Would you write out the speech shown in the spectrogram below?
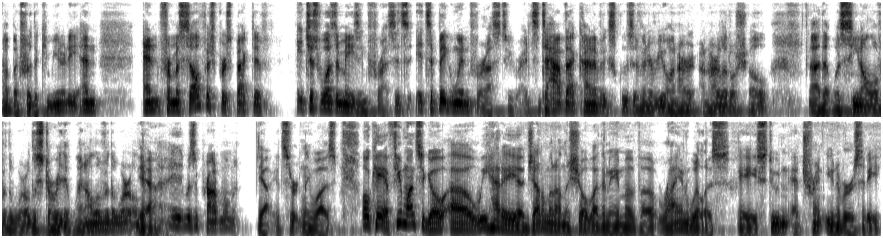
uh, but for the community. And and from a selfish perspective, it just was amazing for us. It's it's a big win for us too, right? It's to have that kind of exclusive interview on our on our little show uh, that was seen all over the world, a story that went all over the world. Yeah. Uh, it was a proud moment. Yeah, it certainly was. Okay, a few months ago, uh, we had a, a gentleman on the show by the name of uh, Ryan Willis, a student at Trent University,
